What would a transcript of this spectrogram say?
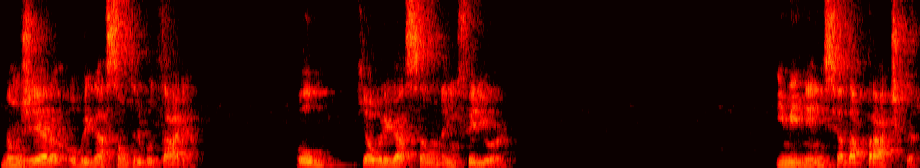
não gera obrigação tributária ou que a obrigação é inferior. Iminência da prática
